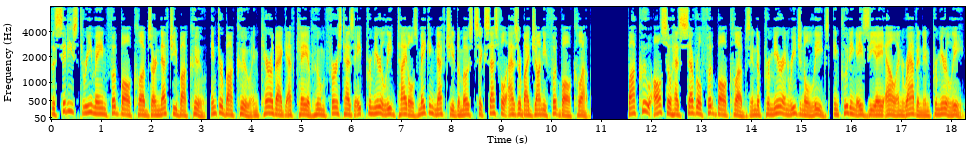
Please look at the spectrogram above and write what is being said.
The city's three main football clubs are Neftchi Baku, Inter Baku and Qarabag FK of whom first has eight Premier League titles making Neftchi the most successful Azerbaijani football club. Baku also has several football clubs in the Premier and regional leagues, including AZAL and Ravan in Premier League.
